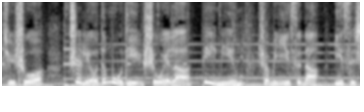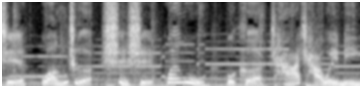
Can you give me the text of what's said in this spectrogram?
据说制留的目的是为了避名，什么意思呢？意思是王者世事官物不可察察为名。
